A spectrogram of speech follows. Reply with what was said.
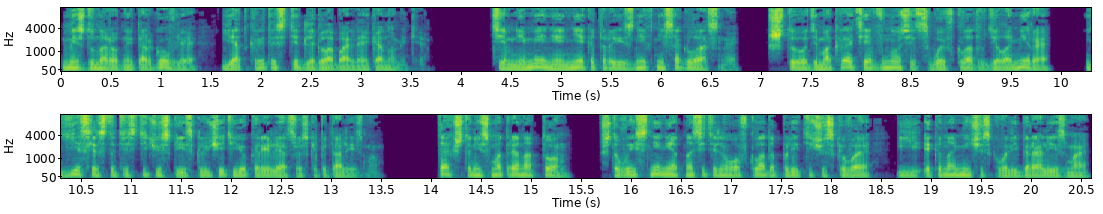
международной торговли и открытости для глобальной экономики. Тем не менее, некоторые из них не согласны, что демократия вносит свой вклад в дела мира, если статистически исключить ее корреляцию с капитализмом. Так что, несмотря на то, что выяснение относительного вклада политического и экономического либерализма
